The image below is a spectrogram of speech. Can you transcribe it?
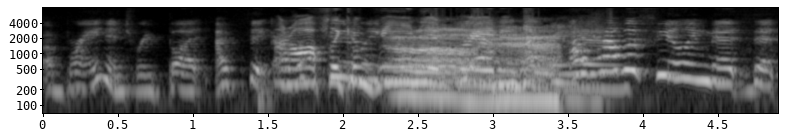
a brain injury, but I think an have awfully feeling- convenient Oh, brain yeah. injury. I have a feeling that that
